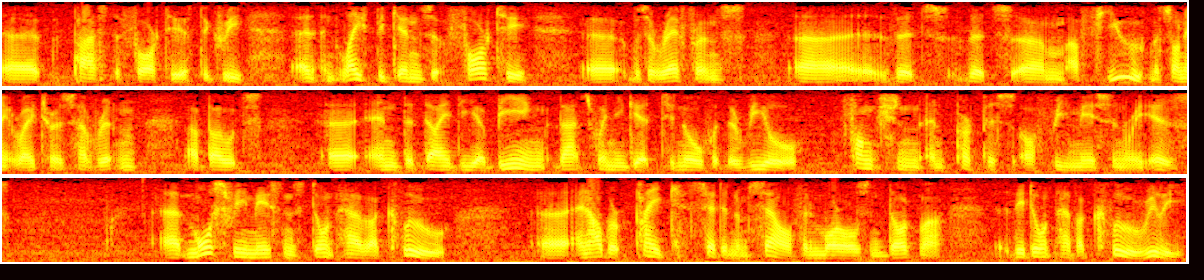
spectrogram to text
uh, past the 40th degree. And, and life begins at 40 uh, was a reference uh, that that um, a few Masonic writers have written about, uh, and the idea being that's when you get to know what the real function and purpose of Freemasonry is. Uh, most Freemasons don't have a clue, uh, and Albert Pike said it himself in Morals and Dogma. They don't have a clue, really.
